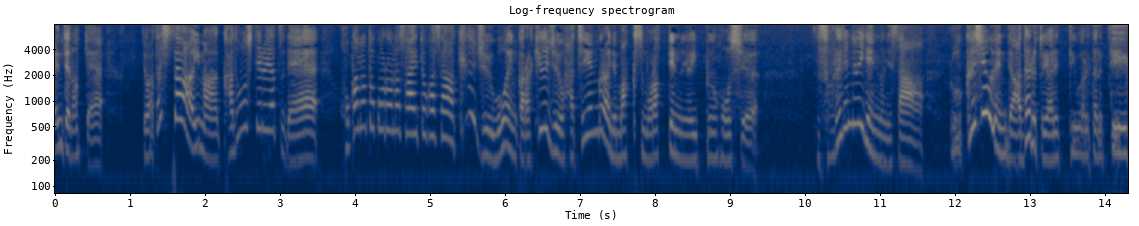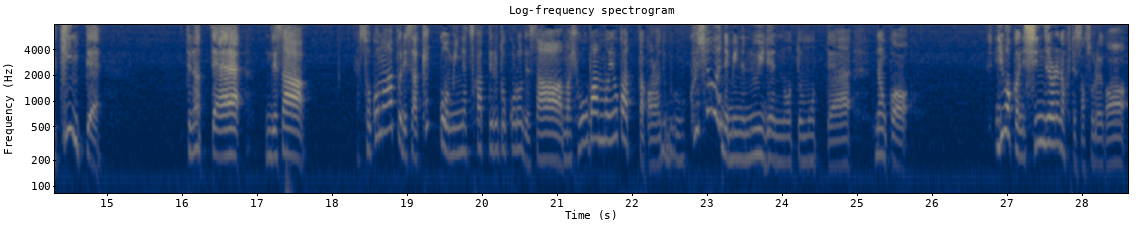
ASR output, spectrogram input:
円ってなって。で、私さ、今稼働してるやつで、他のところのサイトがさ、95円から98円ぐらいでマックスもらってんのよ、1分報酬。それで脱いでんのにさ、60円でアダルトやれって言われたらできんって。ってなって。でさ、そこのアプリさ、結構みんな使ってるところでさ、まあ、評判も良かったから、でも60円でみんな脱いでんのって思って、なんか、違和感に信じられなくてさ、それが。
